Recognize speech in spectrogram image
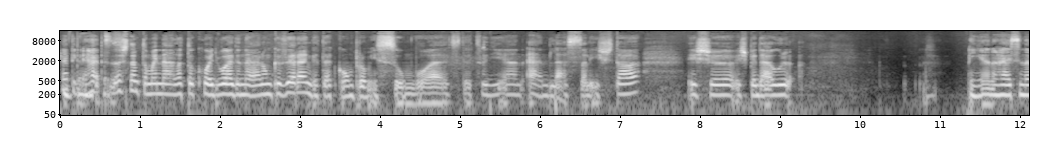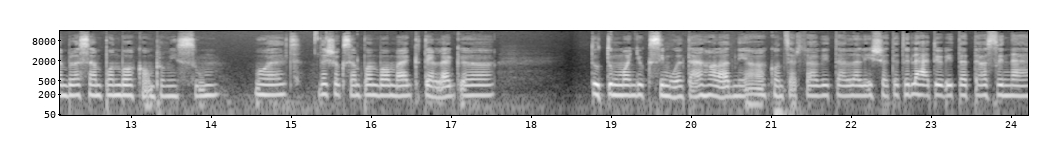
Hát igen, hát ez... most nem tudom, hogy nálatok hogy volt, de nálunk azért rengeteg kompromisszum volt, tehát hogy ilyen endless a lista, és, és például igen, a helyszín ebből a szempontból kompromisszum volt, de sok szempontból meg tényleg uh, tudtunk mondjuk szimultán haladni a koncertfelvétellel is, tehát hogy lehetővé tette azt, hogy ne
